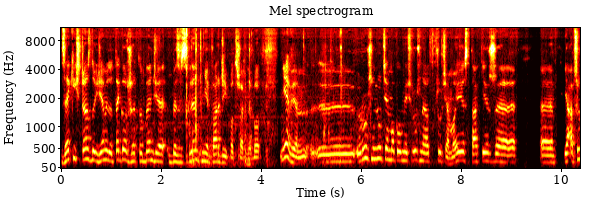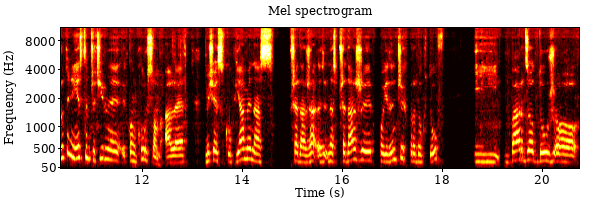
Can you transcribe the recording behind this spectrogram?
za jakiś czas dojdziemy do tego, że to będzie bezwzględnie bardziej potrzebne, bo nie wiem, yy, różni ludzie mogą mieć różne odczucia. Moje jest takie, że yy, ja absolutnie nie jestem przeciwny konkursom, ale my się skupiamy na, na sprzedaży pojedynczych produktów i bardzo dużo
